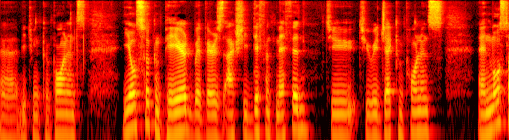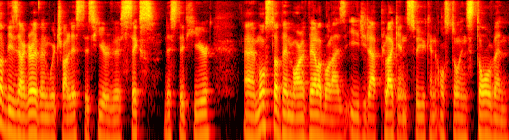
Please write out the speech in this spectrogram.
uh, between components. He also compared with there's actually different method to, to reject components And most of these algorithms, which are listed here, the six listed here, uh, most of them are available as EEGLAB plugins, so you can also install them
